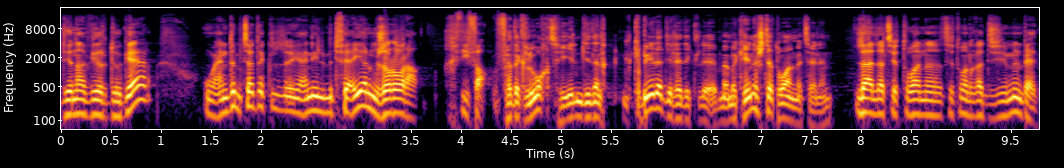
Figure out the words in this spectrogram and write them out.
des navires de guerre وعندهم حتى داك يعني المدفعية المجرورة. خفيفة. في هذاك الوقت هي المدينة الكبيرة ديال هذيك ما كايناش تطوان مثلا. لا لا تطوان تطوان غتجي من بعد.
